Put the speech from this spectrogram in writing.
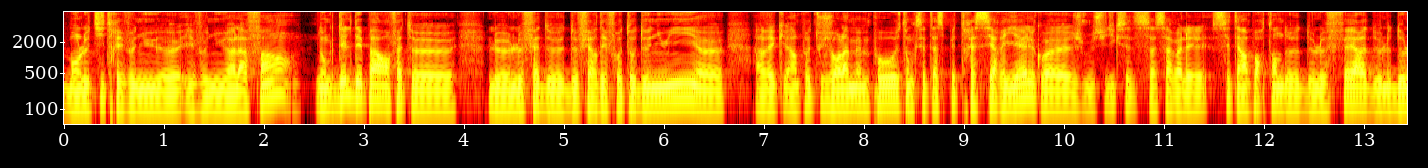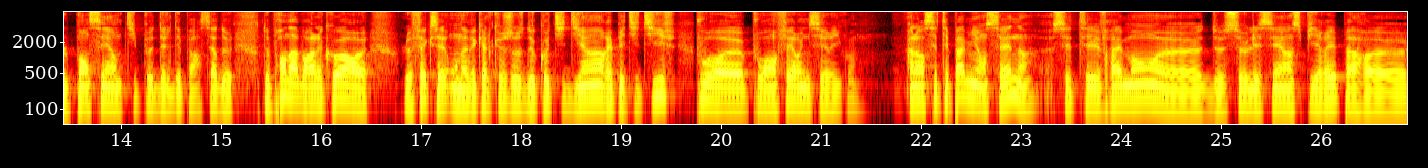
bon, le titre est venu est venu à la fin. Donc dès le départ, en fait, le, le, fait de, de, faire des photos de nuit avec un peu toujours la même pose, donc cet aspect très sériel, quoi. Je me suis dit que ça, ça valait, c'était important de, le faire et de, le penser un petit peu dès le départ, c'est-à-dire de, prendre à bras le corps le fait qu'on avait quelque chose de quotidien, répétitif, pour pour en faire une série, quoi. Alors, c'était pas mis en scène, c'était vraiment euh, de se laisser inspirer par, euh,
